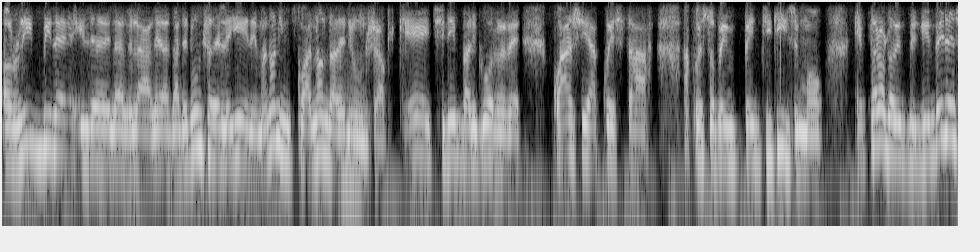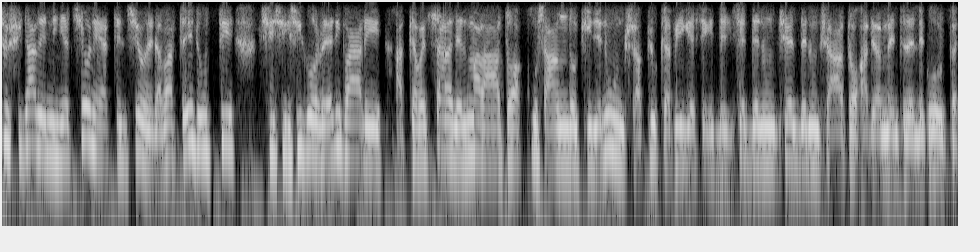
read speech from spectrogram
orribile il, la, la, la, denuncia delle Iene, ma non, in, non, la denuncia, che ci debba ricorrere quasi a, questa, a questo pentitismo che però dovrebbe, che invece di suscitare indignazione e attenzione da parte di tutti si, si, si corre ai ripari a capezzale del malato accusando chi denuncia, più capire se, se, denun- se il denunciato ha realmente delle colpe.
